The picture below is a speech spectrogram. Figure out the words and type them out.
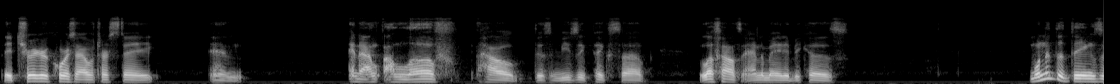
They trigger Korra's Avatar state, and and I, I love how this music picks up. Love how it's animated because one of the things,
